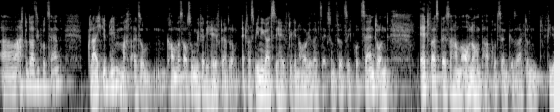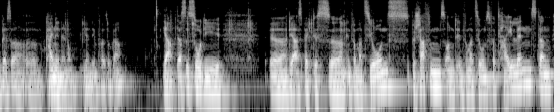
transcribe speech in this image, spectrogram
äh, 38 Prozent. Gleich geblieben, macht also kaum was aus, ungefähr die Hälfte, also etwas weniger als die Hälfte, genauer gesagt 46 Prozent. Und etwas besser haben auch noch ein paar Prozent gesagt und viel besser äh, keine Nennung, hier in dem Fall sogar. Ja, das ist so die, äh, der Aspekt des äh, Informationsbeschaffens und Informationsverteilens. Dann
